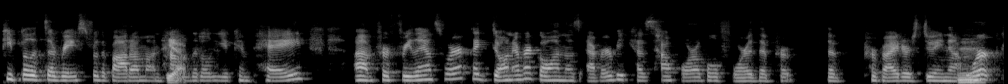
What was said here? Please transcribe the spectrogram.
people it's a race for the bottom on how yeah. little you can pay um, for freelance work. Like, don't ever go on those ever because how horrible for the pro- the providers doing that mm. work.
